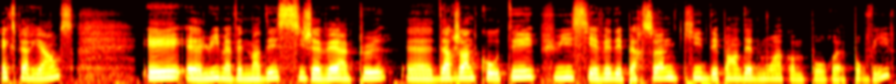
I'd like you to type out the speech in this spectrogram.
expérience. Et lui, m'avait demandé si j'avais un peu d'argent de côté, puis s'il y avait des personnes qui dépendaient de moi comme pour vivre.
